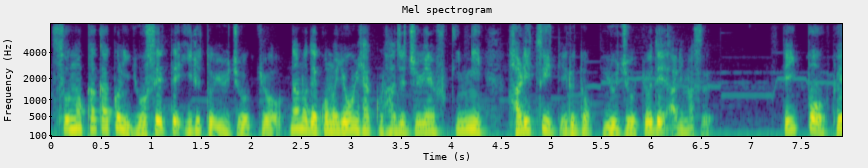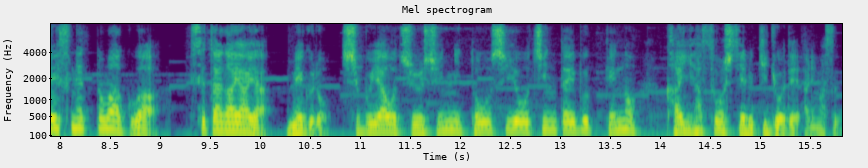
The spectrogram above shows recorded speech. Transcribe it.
その価格に寄せているという状況。なので、この480円付近に張り付いているという状況であります。で、一方、フェイスネットワークは、世田谷や目黒、渋谷を中心に投資用賃貸物件の開発をしている企業であります。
